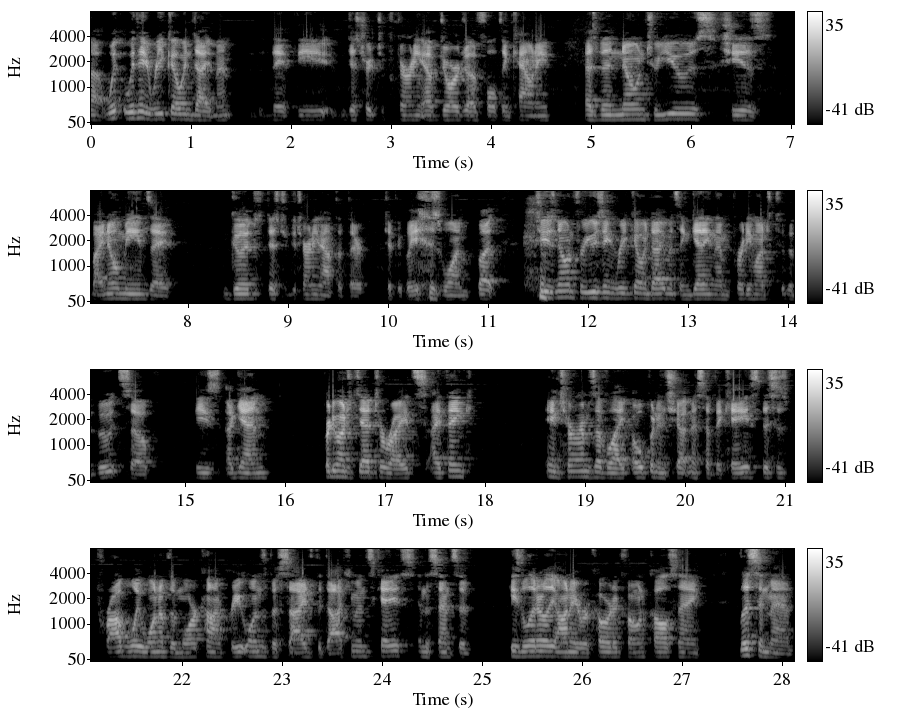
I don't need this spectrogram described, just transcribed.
uh, with, with a RICO indictment that the district attorney of Georgia of Fulton County has been known to use. She is by no means a good district attorney, not that there typically is one, but she's known for using RICO indictments and getting them pretty much to the boot. So he's again pretty much dead to rights. I think in terms of like open and shutness of the case, this is probably one of the more concrete ones besides the documents case in the sense of he's literally on a recorded phone call saying, "Listen, man,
